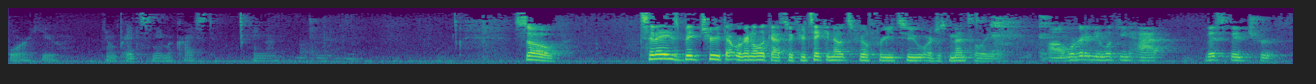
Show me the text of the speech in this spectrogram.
for you. And we pray this in the name of Christ. Amen. So, today's big truth that we're going to look at, so if you're taking notes, feel free to, or just mentally, uh, we're going to be looking at this big truth.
